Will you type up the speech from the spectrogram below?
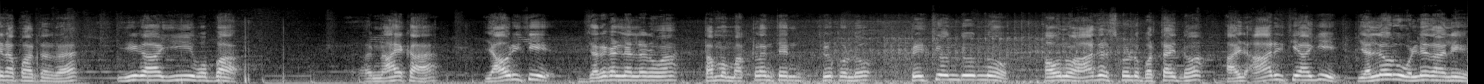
ಏನಪ್ಪ ಅಂತಂದರೆ, ಈಗ ಈ ಒಬ್ಬ ನಾಯಕ ಯಾವ ರೀತಿ ಜನಗಳನ್ನೆಲ್ಲನೂ ತಮ್ಮ ಮಕ್ಕಳಂತೆ ತಿಳ್ಕೊಂಡು ಪ್ರತಿಯೊಂದನ್ನು ಅವನು ಆಧರಿಸ್ಕೊಂಡು ಬರ್ತಾಯಿದ್ನೋ ಆ- ರೀತಿಯಾಗಿ ಎಲ್ಲರೂ ಒಳ್ಳೆಯದಾಗಲಿ,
